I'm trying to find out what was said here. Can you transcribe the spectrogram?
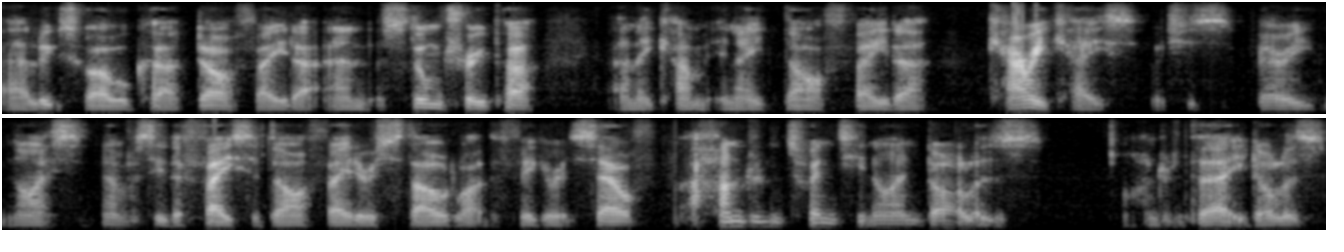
uh, Luke Skywalker, Darth Vader, and a Stormtrooper. And they come in a Darth Vader carry case, which is very nice. And obviously, the face of Darth Vader is styled like the figure itself. $129, $130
